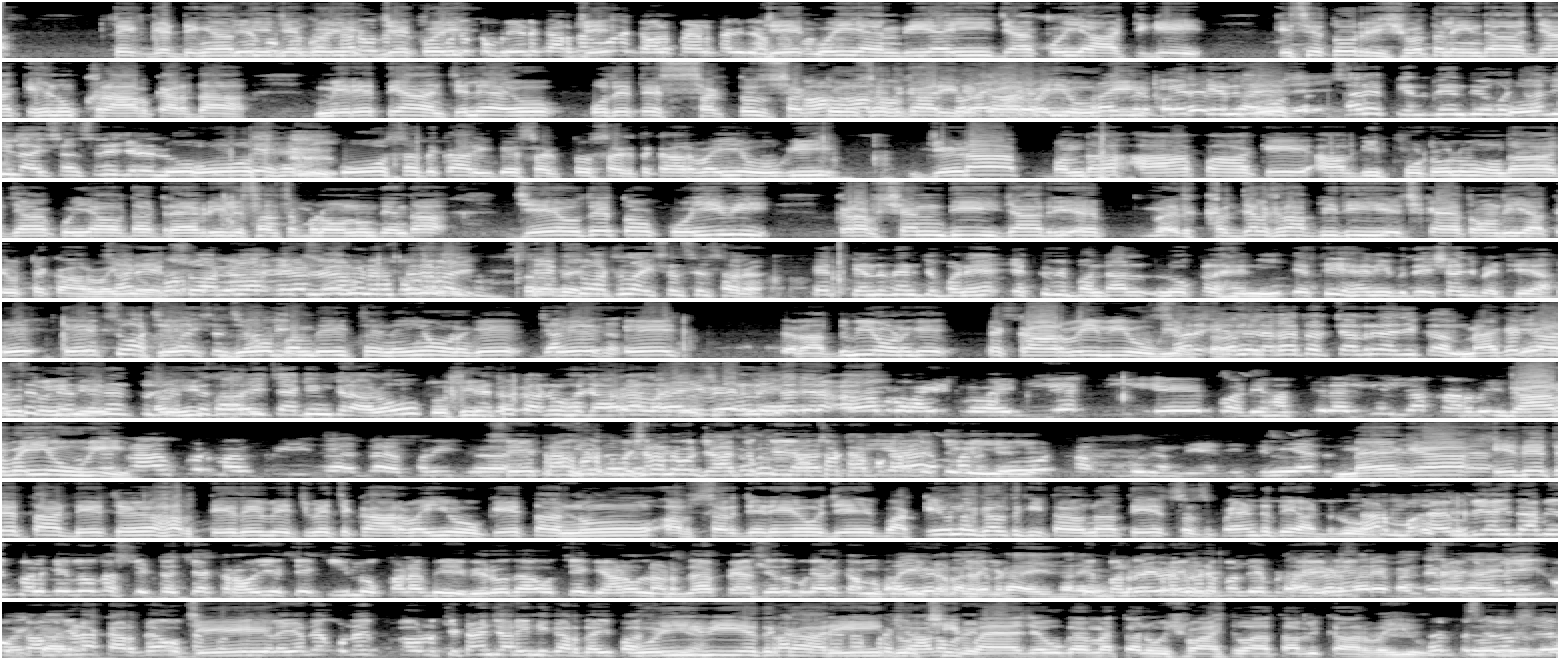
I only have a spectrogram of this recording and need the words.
ਤੇ ਗੱਡੀਆਂ ਦੀ ਜੇ ਕੋਈ ਜੇ ਕੋਈ ਕੰਪਲੇਂਟ ਕਰਦਾ ਉਹਦੇ ਗੱਲ ਪੈਣ ਤੱਕ ਜਾਂਦਾ ਜੇ। ਕੋਈ ਐਮਬੀਆਈ ਜਾਂ ਕੋਈ ਆਰਟੀਏ ਕਿਸੇ ਤੋਂ ਰਿਸ਼ਵਤ ਲੈਂਦਾ ਜਾਂ ਕਿਸੇ ਨੂੰ ਖਰਾਬ ਕਰਦਾ ਮੇਰੇ ਧਿਆਨ ਚ ਲਿਆਇਓ ਉਹਦੇ ਤੇ ਸਖਤ ਤੋਂ ਸਖਤ ਉਸ ਅਧਿਕਾਰੀ ਤੇ ਕਾਰਵਾਈ ਹੋਊਗੀ। ਇਹ ਤਿੰਨ ਦਿਨ ਸਾਰੇ ਤਿੰਨ ਦਿਨ ਦੇ ਉਹ ਜਾਲੀ ਲਾਇਸੈਂਸ ਨੇ ਜਿਹੜੇ ਲੋਕ ਕਿਤੇ ਹੈ ਨਹੀਂ ਉਸ ਅਧਿਕਾਰੀ ਤੇ ਸਖਤ ਤੋਂ ਸਖਤ ਕਾਰਵਾਈ ਹੋਊਗੀ। ਜਿਹੜਾ ਬੰਦਾ ਆਪ ਆ ਕੇ ਆਪਦੀ ਫੋਟੋ ਲਵਾਉਂਦਾ ਜਾਂ ਕੋਈ ਆਪਦਾ ਡਰਾਈਵਰੀ ਲਾਇਸੈਂਸ ਬਣਾਉਣ ਨੂੰ ਦਿੰਦਾ ਜੇ ਉਹਦੇ ਤੋਂ ਕੋਈ ਵੀ ਕਰਪਸ਼ਨ ਦੀ ਜਾਂ ਰੀ- ਅਹ ਖੱਜਲ ਖਰਾਬੀ ਦੀ ਸ਼ਿਕਾਇਤ ਆਉਂਦੀ ਆ ਤੇ ਉੱਤੇ ਕਾਰਵਾਈ ਸਾਰੇ ਹੋਊਗੀ 108 ਇੱਕ ਮਿੰਟ ਪਿੰਦਰ ਭਾਜੀ 108 ਲਾਇਸੈਂਸ ਹੈ ਸਰ ਇਹ ਤਿੰਨ ਦਿਨ ਚ ਬਣੇ ਇੱਕ ਵੀ ਬੰਦਾ ਲੋਕਲ ਹੈ ਨਹੀਂ ਇੱਥੇ ਹੀ ਹੈ ਨਹੀਂ ਵਿਦੇਸ਼ਾਂ ਚ ਬੈਠੇ ਆ। ਇਹ ਇਹ 108 ਜੇ- ਲਾਇਸੈਂਸ ਜੇ ਉਹ ਬੰਦੇ ਇੱਥੇ ਨਹੀਂ ਹੋਣਗੇ ਜਾਲੀ ਇਹ ਸਰ। ਇਹ ਰੱਦ ਵੀ ਹੋਣਗੇ। ਤੇ ਕਾਰਵਾਈ ਵੀ ਹੋਊਗੀ ਸਰ ਇਹ ਲਗਾਤਾਰ ਚੱਲ ਰਿਹਾ ਜੀ ਕੰਮ। ਮੈਂ ਕਿਹਾ ਕਾਰਵਾਈ ਤੁਸੀਂ ਦੇ- ਤੁਸੀਂ ਇੱਕ ਸਾਲ ਦੀ ਚੈਕਿੰਗ ਕਰਾ ਲਓ ਤੁਸੀਂ- ਇੱਥੋਂ ਤੁਹਾਨੂੰ ਹਜ਼ਾਰਾਂ ਲਾਇਸੈਂਸ ਮਿਲਣਗੇ। ਨਜ਼ਰ ਆਮ ਪ੍ਰੋਵਾਈਡ ਕਰਵਾਈ ਗਈ ਹੈ ਕੀ ਇਹ ਤੁਹਾਡੇ ਹੱਥ 'ਚ ਰਹਿ ਗਈ ਹੈ ਜਾਂ ਕਾਰਵਾਈ ਕਾਰਵਾਈ ਹੋਊਗੀ ਟ੍ਰਾਂਸਪੋਰਟ ਮੰਤਰੀ ਸੌਰੀ ਸਟੇਟ ਟਰਾਂਸਪੋਰਟ ਕਮਿਸ਼ਨਰ ਨੂੰ ਜਾ ਚੁੱਕੀ ਹੈ, ਉੱਥੋਂ ਠੱਪ ਕਰ ਦਿੱਤੀ ਗਈ ਹੈ ਜੀ। ਉਹ ਠੱਪ ਹੋ ਜਾਂਦੀ ਹੈ ਜੀ ਜਿੰਨੀਆਂ ਮੈਂ ਕਿਹਾ ਇਹਦੇ ਤੇ ਤੁਹਾਡੇ ਚ ਹਫ਼ਤੇ ਦੇ ਵਿੱਚ ਵਿੱਚ ਕਾਰਵਾਈ ਹੋ ਕੇ ਤੁਹਾਨੂੰ ਅਫਸਰ ਜਿਹੜੇ ਉਹ ਜੇ ਵਾਕਈ ਉਹਨਾਂ ਗਲਤ ਕੀਤਾ ਉਹਨਾਂ ਤੇ ਸਸਪੈਂਡ ਤੇ ਆਰਡਰ ਸਰ ਹੋਣ ਐਮਬੀਆਈ ਦਾ ਵੀ ਬਲਕਿ ਉਹਦਾ ਸਟੇਟਸ ਚੈੱਕ ਕਰਾਓ ਜੀ ਇੱਥੇ ਕੀ ਲੋਕਾਂ ਦਾ ਬਿਹੇਵੀਅਰ ਉਹਦਾ ਉੱਥੇ ਗਿਆ ਨੂੰ ਲੜਦਾ ਪੈਸੇ ਤੋਂ ਬਗੈਰ ਕੰਮ ਕੋਈ ਨਹੀਂ ਬੰਦੇ ਬਿਠਾਏ ਸਾਰੇ। ਤੇ ਬੰਦੇ ਪ੍ਰਾਈਵੇਟ ਬੰਦੇ ਬਿਠਾਏ ਨੇ। ਉਹ ਕੰਮ ਜਿਹੜਾ ਕਰਦਾ ਉੱਥੇ ਬੰਦੇ ਚਲੇ ਜਾਂਦੇ ਉਹਨੇ ਉਹਨੂੰ ਚਿੱਟਾਂ ਜਾਰੀ ਨਹੀਂ ਕਰਦਾ ਜੀ ਪਾਸ ਕੋਈ ਵੀ ਅਧਿਕਾਰੀ ਦੋਸ਼ੀ ਪਾਇਆ ਜਾਊਗਾ ਮੈਂ ਤੁਹਾਨੂੰ ਵਿਸ਼ਵਾਸ ਦਿਵਾਤਾ ਵੀ ਕਾਰਵਾਈ ਹੋਊਗੀ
